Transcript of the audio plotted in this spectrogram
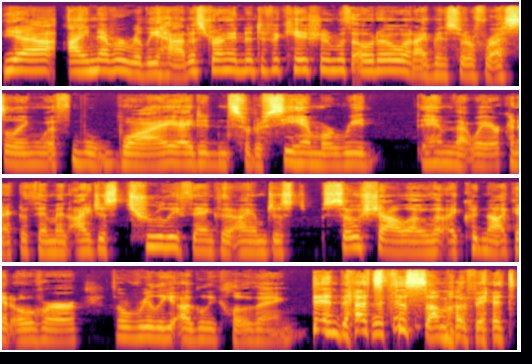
Yeah, I never really had a strong identification with Odo, and I've been sort of wrestling with why I didn't sort of see him or read him that way or connect with him. And I just truly think that I am just so shallow that I could not get over the really ugly clothing. And that's the sum of it.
